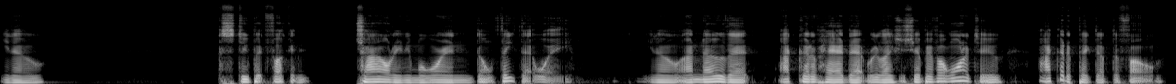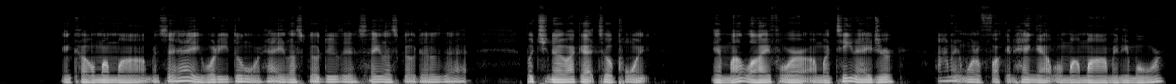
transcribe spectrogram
you know a stupid fucking child anymore and don't think that way. You know, I know that I could have had that relationship if I wanted to. I could have picked up the phone and called my mom and said, "Hey, what are you doing? Hey, let's go do this. Hey, let's go do that." But you know, I got to a point in my life where I'm a teenager. I didn't want to fucking hang out with my mom anymore.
